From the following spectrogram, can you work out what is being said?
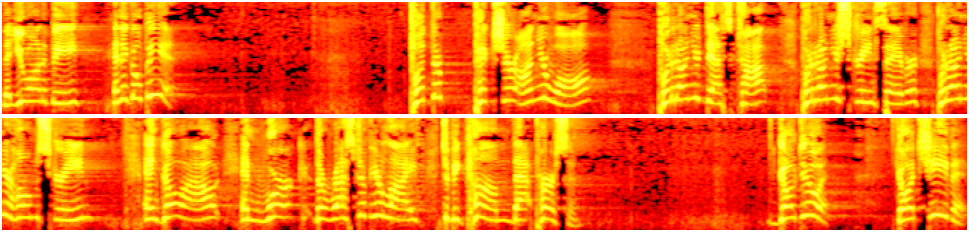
that you want to be, and then go be it. Put their picture on your wall, put it on your desktop, put it on your screensaver, put it on your home screen, and go out and work the rest of your life to become that person. Go do it. Go achieve it.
